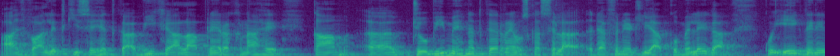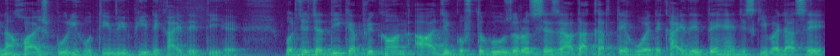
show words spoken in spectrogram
آج والد کی صحت کا بھی خیال آپ نے رکھنا ہے۔ کام جو بھی محنت کر رہے ہیں، اس کا صلہ ڈیفینیٹلی آپ کو ملے گا۔ کوئی ایک دن خواہش پوری ہوتی ہوئی بھی دکھائی دیتی ہے۔ برج جدی کیپریکون آج گفتگو ضرورت سے زیادہ کرتے ہوئے دکھائی دیتے ہیں، جس کی وجہ سے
